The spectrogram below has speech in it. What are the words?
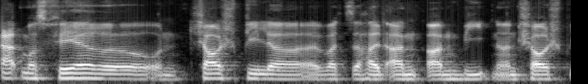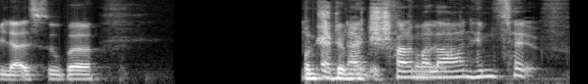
Atmosphäre und Schauspieler, was sie halt an, anbieten an Schauspieler ist super. Und. Stimmung Night Shyamalan himself.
